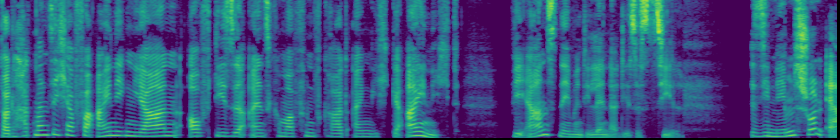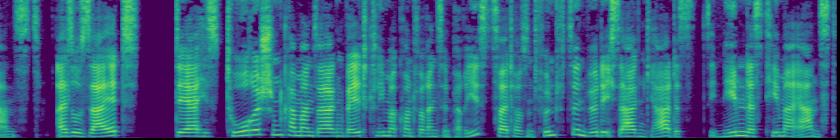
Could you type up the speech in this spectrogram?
Dort hat man sich ja vor einigen Jahren auf diese 1,5 Grad eigentlich geeinigt. Wie ernst nehmen die Länder dieses Ziel? Sie nehmen es schon ernst. Also seit der historischen, kann man sagen, Weltklimakonferenz in Paris 2015 würde ich sagen, ja, das, sie nehmen das Thema ernst.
